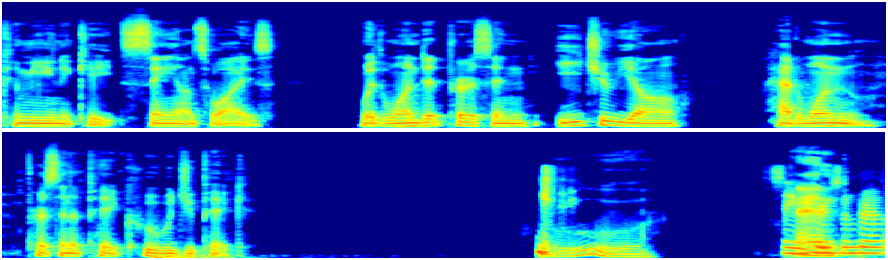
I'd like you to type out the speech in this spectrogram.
communicate seance wise with one dead person, each of y'all had one person to pick, who would you pick? Ooh. Same And- person, bro.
